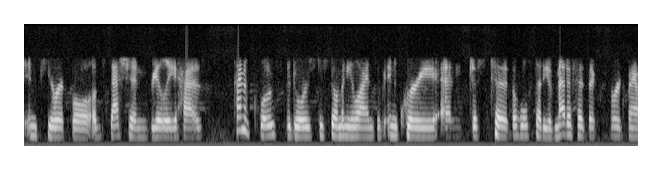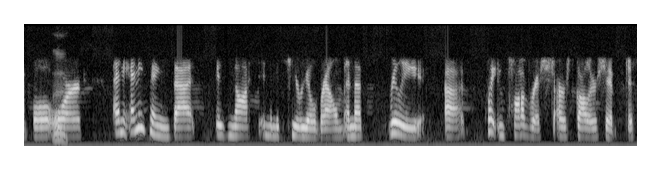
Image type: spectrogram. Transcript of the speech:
empirical obsession really has kind of closed the doors to so many lines of inquiry and just to the whole study of metaphysics, for example, Mm. or any anything that is not in the material realm, and that's really uh, quite impoverished our scholarship just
